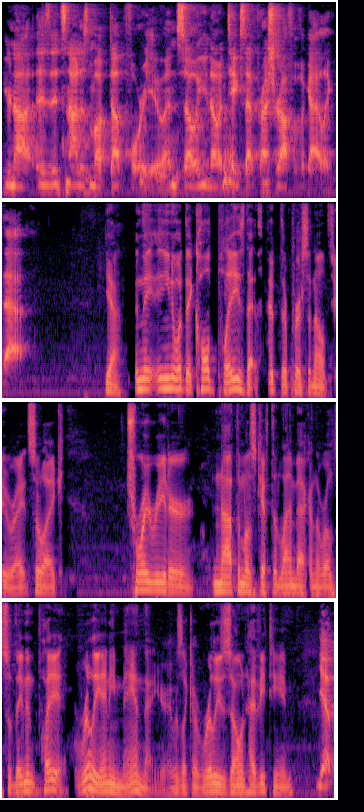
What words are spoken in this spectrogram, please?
You're not it's not as mucked up for you, and so you know it takes that pressure off of a guy like that. Yeah, and they and you know what they called plays that fit their personnel too, right? So like Troy Reeder, not the most gifted linebacker in the world, so they didn't play really any man that year. It was like a really zone heavy team. Yep.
